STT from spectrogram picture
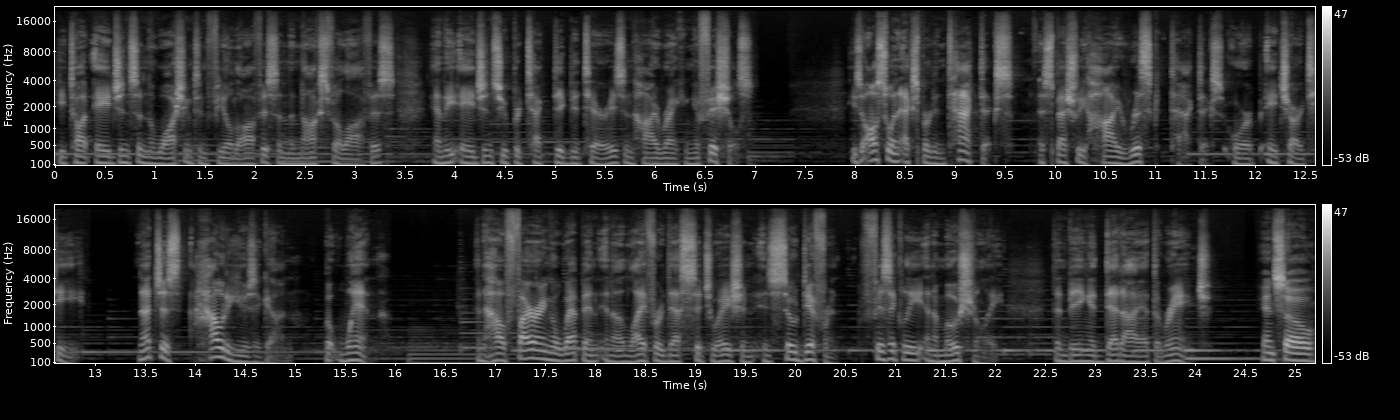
He taught agents in the Washington field office and the Knoxville office, and the agents who protect dignitaries and high ranking officials. He's also an expert in tactics, especially high risk tactics, or HRT. Not just how to use a gun, but when. And how firing a weapon in a life or death situation is so different, physically and emotionally, than being a deadeye at the range. And so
